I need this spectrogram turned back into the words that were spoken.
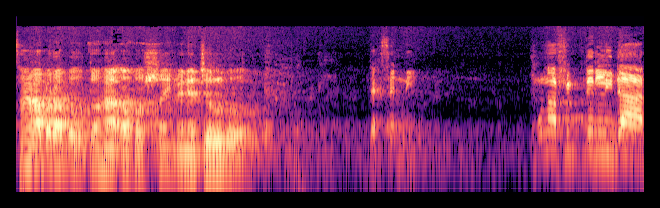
সাহাবারা বলতো হ্যাঁ অবশ্যই মেনে চলবো। দেখছেন নি মুনাফিকদের লিডার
